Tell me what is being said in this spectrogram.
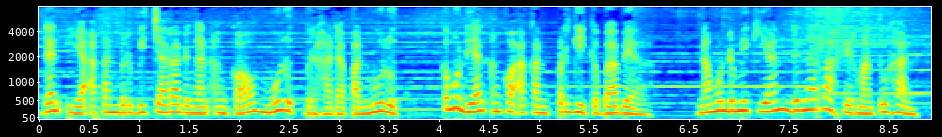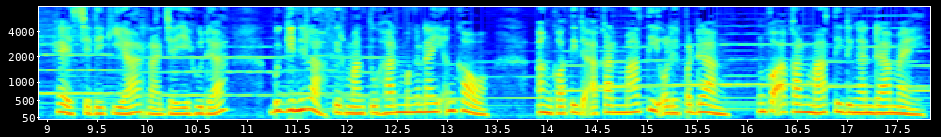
dan ia akan berbicara dengan engkau mulut berhadapan mulut kemudian engkau akan pergi ke Babel. Namun demikian, dengarlah firman Tuhan, Hei Sedekia, Raja Yehuda, beginilah firman Tuhan mengenai engkau. Engkau tidak akan mati oleh pedang, engkau akan mati dengan damai.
